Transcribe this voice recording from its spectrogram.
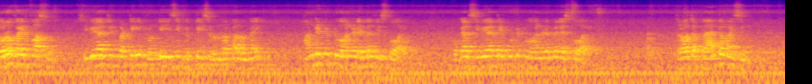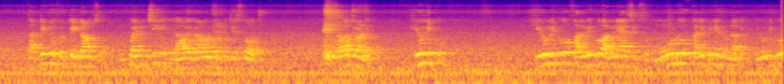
క్లోరోఫైర్ ఫాస్ సివియారిటీని బట్టి ట్వంటీ ఈసీ ఫిఫ్టీ ఈసీ రెండు రకాలు ఉన్నాయి hundred to two hundred ml తీసుకోవాలి. ఒకవేళ సివియారిటీ ఎక్కువ టూ హండ్రెడ్ ఎంఎల్ వేసుకోవాలి. తర్వాత Plantomycin thirty to fifty grams ముప్పై నుంచి యాభై గ్రాముల వరకు తీసుకోవచ్చు. తర్వాత చూడండి హ్యూమిక్. హ్యూమికు ఫల్వికు అమినాసిడ్స్ మూడు కలిపినది ఉండాలి. హ్యూమికు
